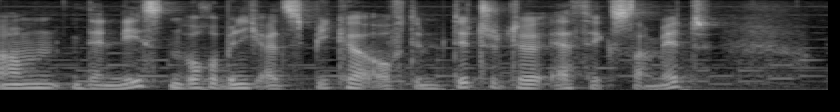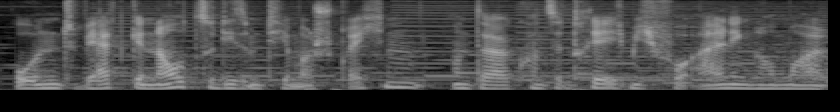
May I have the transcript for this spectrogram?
ähm, in der nächsten Woche bin ich als Speaker auf dem Digital Ethics Summit und werde genau zu diesem Thema sprechen. Und da konzentriere ich mich vor allen Dingen nochmal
